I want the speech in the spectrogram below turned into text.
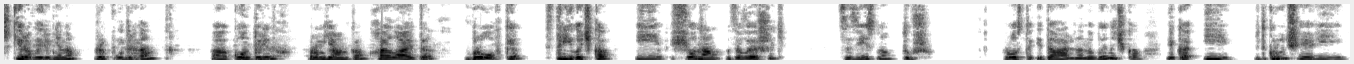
шкіра вирівняна, припудрена, е, контурінг, рум'янка, хайлайтер, бровки, стрілочка. І що нам завершить? Це, звісно, туш. Просто ідеальна новиночка, яка і підкручує вії,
